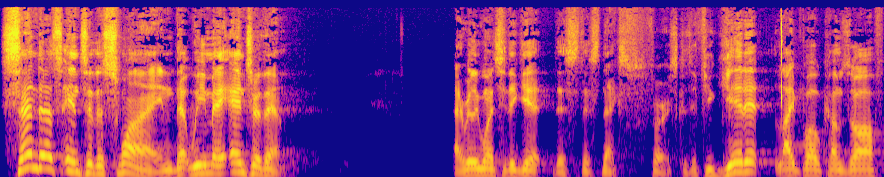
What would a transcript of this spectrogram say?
Send us into the swine that we may enter them. I really want you to get this, this next verse, because if you get it, light bulb comes off,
